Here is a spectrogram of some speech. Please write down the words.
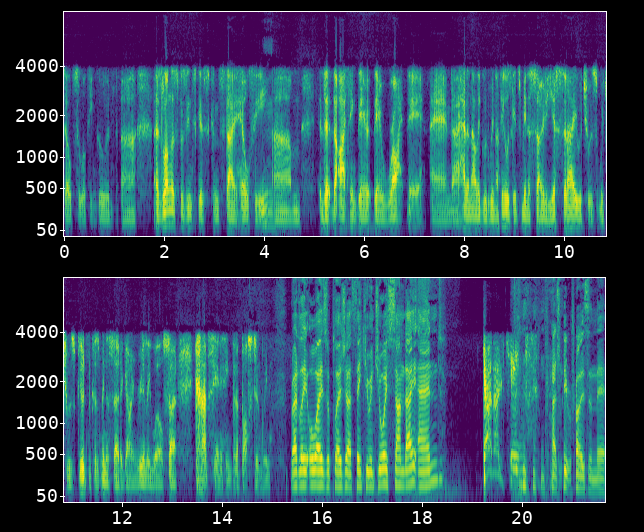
Celts are looking good. Uh, as long as Porzingis can stay healthy, Mm. um, the, the, I think they're they're right there. And uh, had another good win. I think it was against Minnesota yesterday, which was which was good because Minnesota going really well. So can't see anything but a Boston win. Bradley, always a pleasure. Thank you. Enjoy Sunday and. Go those Kings! Bradley Rosen there,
